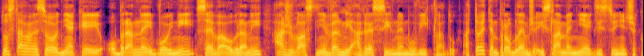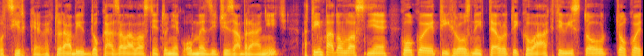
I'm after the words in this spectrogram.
dostávame sa od nejakej obrannej vojny, seba obrany, až vlastne veľmi agresívnemu výkladu. A to je ten problém, že isláme neexistuje niečo ako církev, ktorá by dokázala vlastne to nejak obmedziť či zabrániť. A tým pádom vlastne, koľko je tých rôznych teoretikov a aktivistov, toľko je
